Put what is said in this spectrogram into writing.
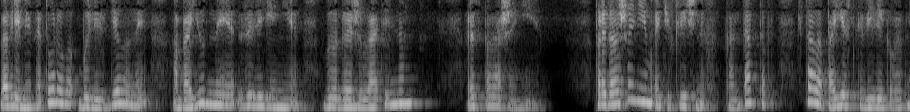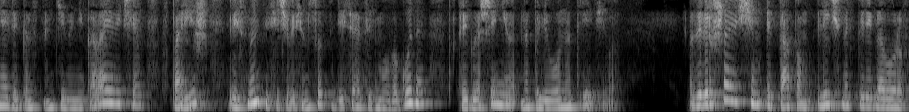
во время которого были сделаны обоюдные заверения в благожелательном расположении. Продолжением этих личных контактов стала поездка великого князя Константина Николаевича в Париж весной 1857 года по приглашению Наполеона III. Завершающим этапом личных переговоров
